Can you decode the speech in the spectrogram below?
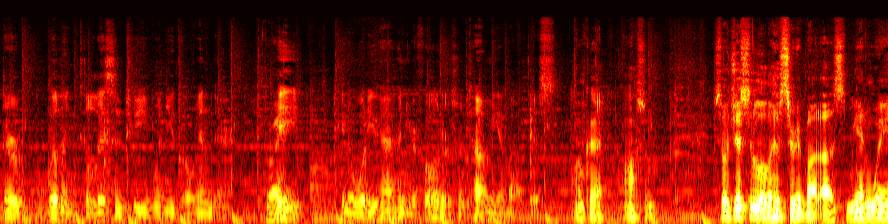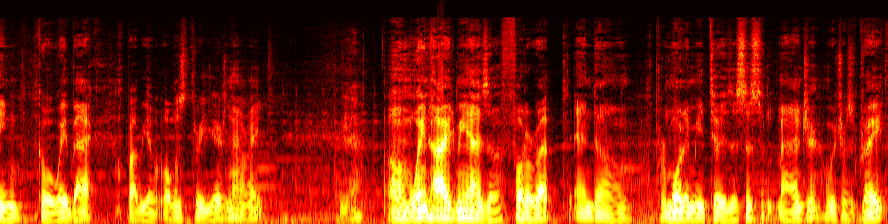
they're willing to listen to you when you go in there. Right. Hey, you know, what do you have in your photos? Or tell me about this. Okay. Awesome. So just a little history about us. Me and Wayne go way back, probably almost three years now, right? Yeah. Um, Wayne hired me as a photo rep and um, promoted me to his assistant manager, which was great.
